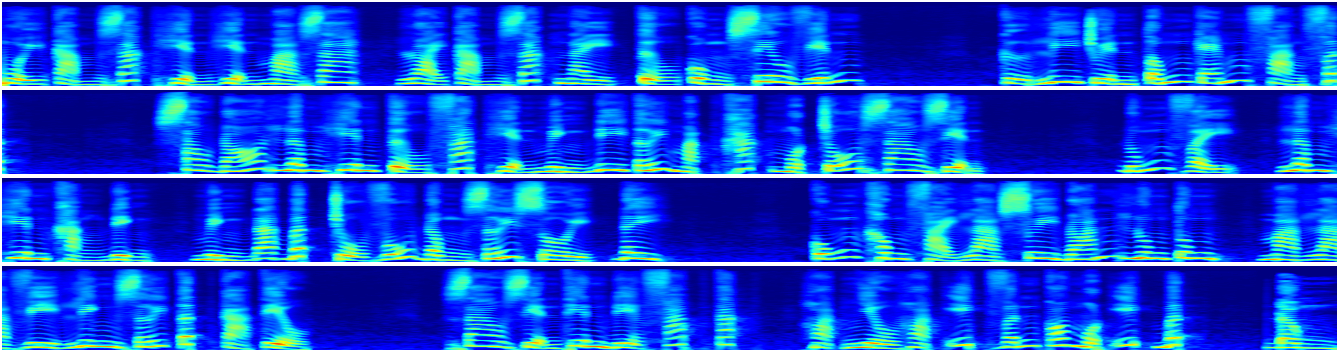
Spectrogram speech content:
mùi cảm giác hiện hiện mà ra, loại cảm giác này tự cùng siêu viễn. Cử ly truyền tống kém phảng phất. Sau đó Lâm Hiên tự phát hiện mình đi tới mặt khác một chỗ giao diện. Đúng vậy, Lâm Hiên khẳng định mình đã bất chủ vũ đồng giới rồi đây. Cũng không phải là suy đoán lung tung mà là vì linh giới tất cả tiểu. Giao diện thiên địa pháp tắc hoặc nhiều hoặc ít vẫn có một ít bất đồng.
